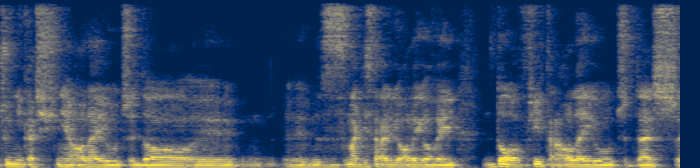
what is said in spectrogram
czujnika ciśnienia oleju, czy do z magistrali olejowej do filtra oleju, czy też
